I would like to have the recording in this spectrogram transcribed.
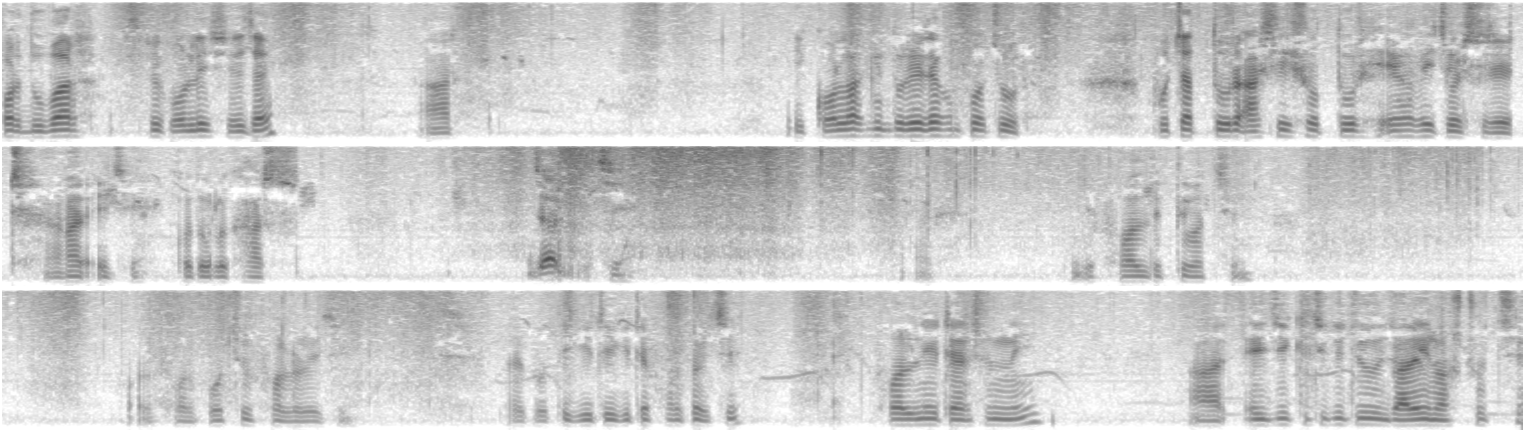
পর দুবার স্প্রে করলেই সেরে যায়। আর এই কলা কিন্তু রেট এখন প্রচুর। পঁচাত্তর, আশি, সত্তর, এভাবেই চলছে রেট আর এই যে কতগুলো ঘাস? এই যে ফল দেখতে পাচ্ছেন। ফল ফল, প্রচুর ফল রয়েছে। প্রায় প্রতি গিটে গিটে ফল রয়েছে ফল নিয়ে টেনশন নেই। আর এই যে কিছু কিছু জালি নষ্ট হচ্ছে।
